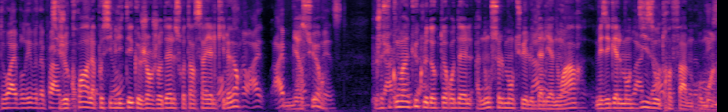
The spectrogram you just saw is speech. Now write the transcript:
Si je crois à la possibilité que George Odell soit un serial killer, bien sûr. Je suis convaincu que le docteur Odell a non seulement tué le Dahlia noir, mais également dix autres femmes au moins.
